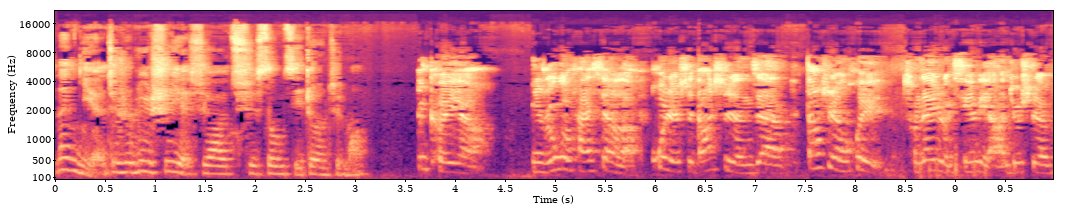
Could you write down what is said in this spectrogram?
那你就是律师也需要去搜集证据吗？嗯，可以啊。你如果发现了，或者是当事人在，当事人会存在一种心理啊，就是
